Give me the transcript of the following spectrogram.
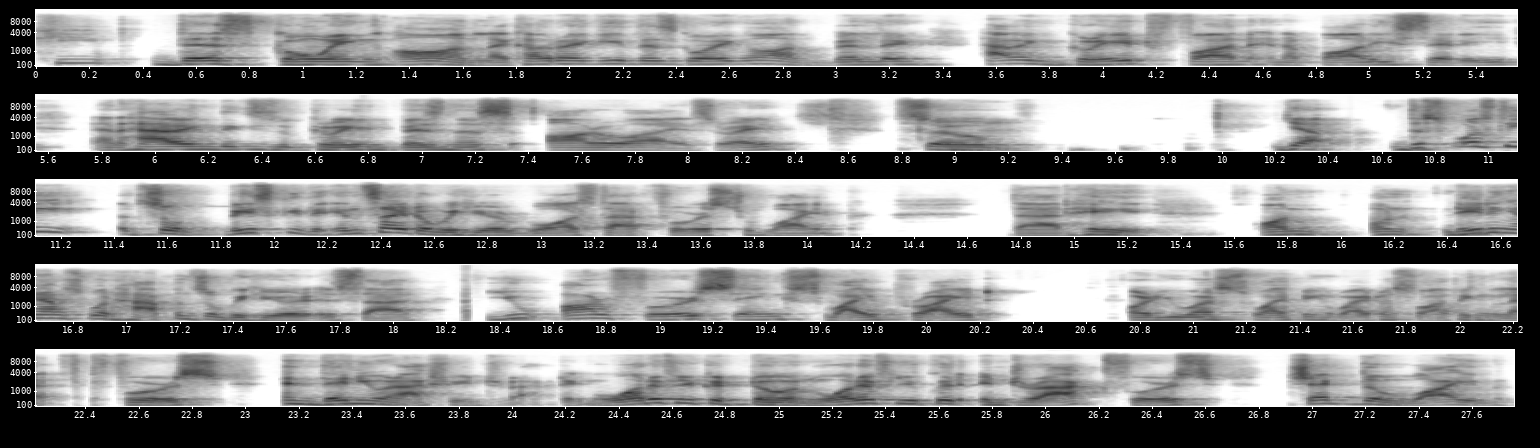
keep this going on? Like how do i keep this going on? Building having great fun in a party city and having these great business rois right? So Mhm. yeah this was the so basically the insight over here was that first vibe that hey on on dating apps what happens over here is that you are first saying swipe right or you are swiping right or swiping left first and then you are actually interacting. What if you could turn? What if you could interact first check the vibe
